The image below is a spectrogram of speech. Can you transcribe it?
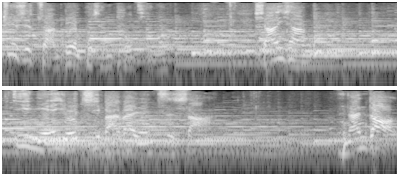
就是转变不成菩提呢？想一想，一年有几百万人自杀，难道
